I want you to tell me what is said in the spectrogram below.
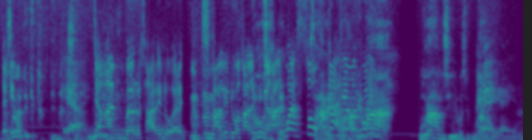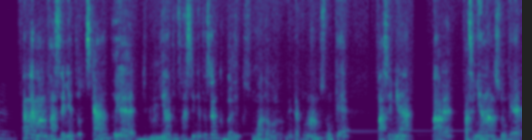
Jadi- masalah katanya naksir ya gue, jangan gitu. baru sehari dua hari Mm-mm. sekali dua kali Lu tiga kali sehari- wah suka sehari dua dia sama hari gue mah kurang sih masih kurang Iya iya iya. Hmm. kan emang fasenya tuh sekarang tuh ya di dunia tuh fasenya tuh sekarang kebalik semua tau loh mereka tuh langsung kayak fasenya maaf ya fasenya langsung kayak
